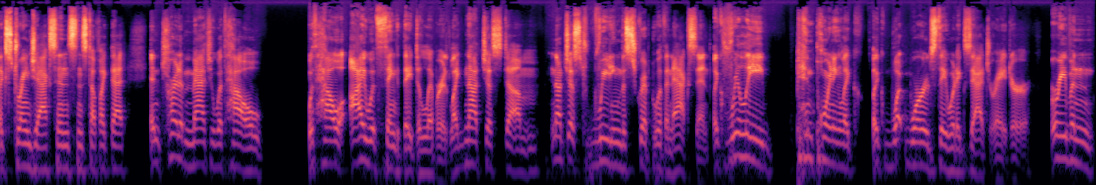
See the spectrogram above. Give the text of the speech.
like strange accents and stuff like that, and try to match it with how with how I would think they delivered. Like not just um not just reading the script with an accent, like really pinpointing like like what words they would exaggerate or or even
